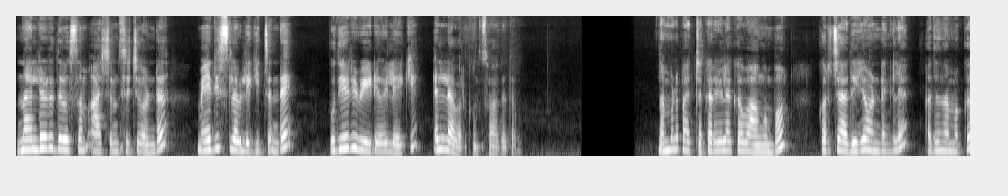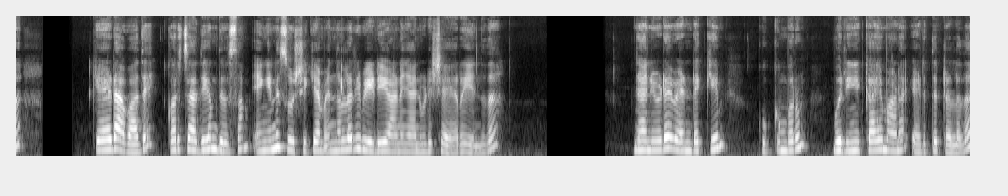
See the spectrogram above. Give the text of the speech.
നല്ലൊരു ദിവസം ആശംസിച്ചുകൊണ്ട് മേരീസ് ലവ്ലി കിച്ചന്റെ പുതിയൊരു വീഡിയോയിലേക്ക് എല്ലാവർക്കും സ്വാഗതം. നമ്മൾ പച്ചക്കറികളൊക്കെ വാങ്ങുമ്പോൾ കുറച്ചധികം ഉണ്ടെങ്കിൽ അത് നമുക്ക് കേടാവാതെ കുറച്ചധികം ദിവസം എങ്ങനെ സൂക്ഷിക്കാം എന്നുള്ളൊരു വീഡിയോ ആണ് ഞാനിവിടെ ഷെയർ ചെയ്യുന്നത്. ഞാനിവിടെ വെണ്ടയ്ക്കയും കുക്കുംബറും മുരിങ്ങക്കായുമാണ് എടുത്തിട്ടുള്ളത്.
